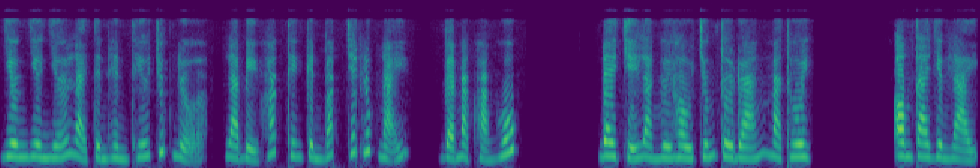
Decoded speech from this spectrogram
dường như nhớ lại tình hình thiếu chút nữa là bị Hoác Thiên Kình bắp chết lúc nãy, vẻ mặt hoảng hốt. Đây chỉ là người hầu chúng tôi đoán mà thôi. Ông ta dừng lại,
